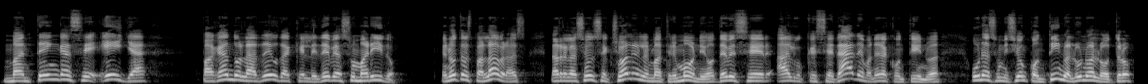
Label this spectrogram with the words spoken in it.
manténgase ella pagando la deuda que le debe a su marido. En otras palabras, la relación sexual en el matrimonio debe ser algo que se da de manera continua, una sumisión continua el uno al otro,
